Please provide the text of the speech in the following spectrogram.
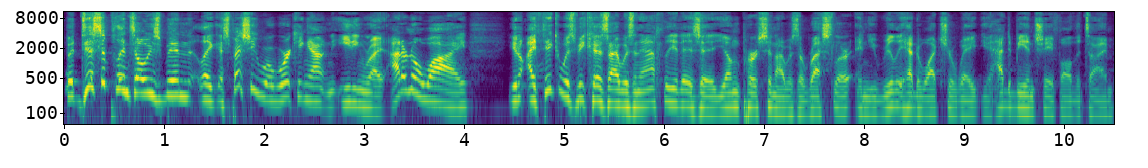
but discipline's always been like, especially we're working out and eating right. I don't know why. You know, I think it was because I was an athlete as a young person. I was a wrestler, and you really had to watch your weight. You had to be in shape all the time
